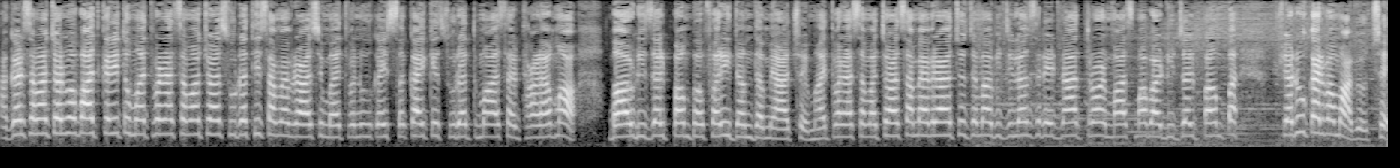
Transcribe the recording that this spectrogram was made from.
આગળ સમાચારમાં વાત કરીએ તો મહત્વના સમાચાર સુરતથી સામે આવ્યા છે. મહત્વનું કહી શકાય કે સુરતમાં સરથાણામાં બાવ ડીઝલ પંપ ફરી ધમધમ્યા છે. મહત્વના સમાચાર સામે આવ્યા છે, જેમાં વિજિલન્સ રેડના ત્રણ માસમાં બાવ ડીઝલ પંપ શરૂ કરવામાં આવ્યો છે.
